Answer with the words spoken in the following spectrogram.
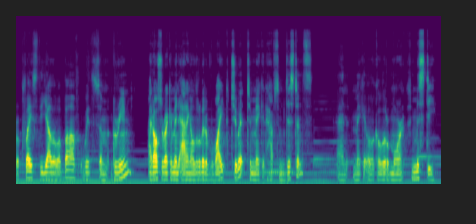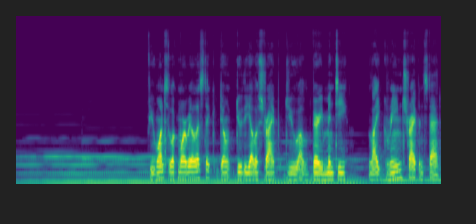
replace the yellow above with some green. I'd also recommend adding a little bit of white to it to make it have some distance and make it look a little more misty. If you want to look more realistic, don't do the yellow stripe, do a very minty light green stripe instead.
